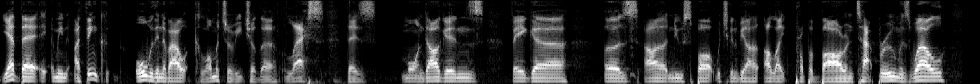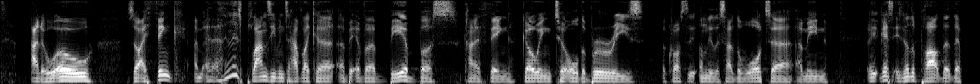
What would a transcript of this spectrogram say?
Yeah, there. I mean, I think all within about a kilometre of each other, less. There's Morndagens, Vega, us, our new spot, which is going to be our, our like proper bar and tap room as well, and OO. So I think I, mean, I think there's plans even to have like a, a bit of a beer bus kind of thing going to all the breweries across the, on the other side of the water. I mean, I guess it's another part that they're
